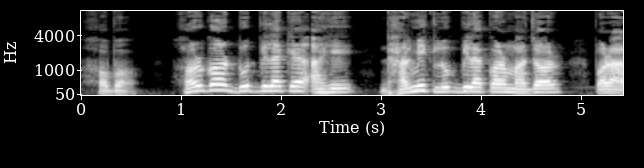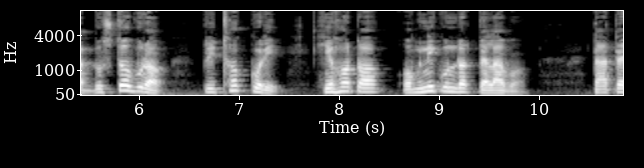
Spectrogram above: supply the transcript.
হ'ব। স্বৰ্গৰ দূতবিলাকে আহি ধাৰ্মিক লোকবিলাকৰ মাজৰ পৰা দুষ্টবোৰক পৃথক কৰি সিহঁতক অগ্নিকুণ্ডত পেলাব। তাতে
